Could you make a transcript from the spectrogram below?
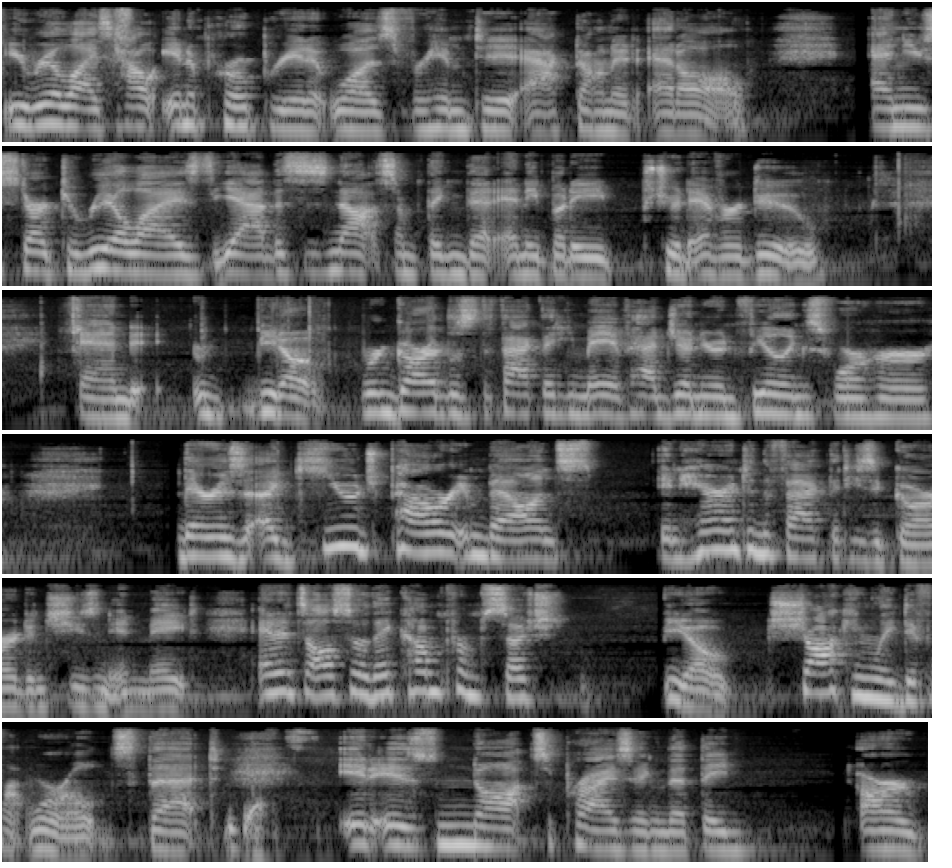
you realize how inappropriate it was for him to act on it at all. And you start to realize, yeah, this is not something that anybody should ever do. And, you know, regardless the fact that he may have had genuine feelings for her, there is a huge power imbalance inherent in the fact that he's a guard and she's an inmate. And it's also, they come from such, you know, shockingly different worlds that Yes. it is not surprising that they are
